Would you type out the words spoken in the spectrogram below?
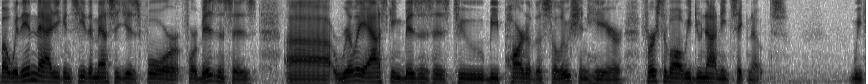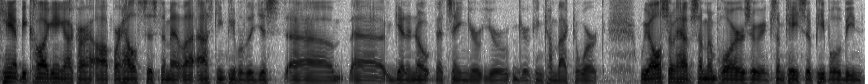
But within that, you can see the messages for for businesses, uh, really asking businesses to be part of the solution here. First of all, we do not need sick notes. We can't be clogging up our, up our health system at asking people to just um, uh, get a note that's saying you're, you're, you can come back to work. We also have some employers, or in some cases, people have been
